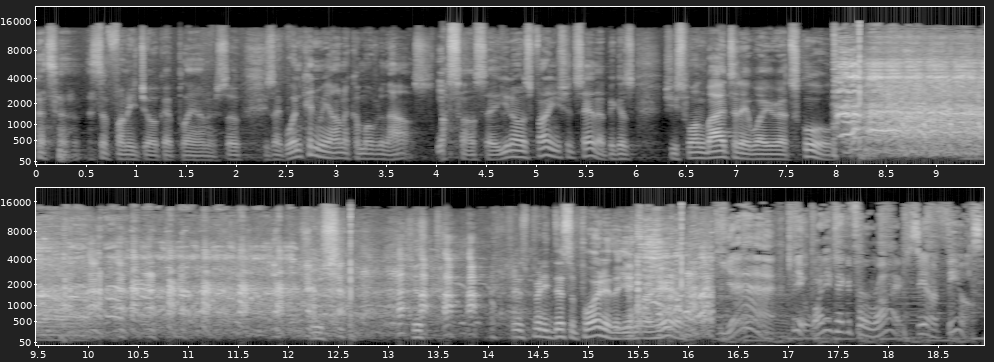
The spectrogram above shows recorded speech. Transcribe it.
that's a, that's a funny joke I play on her. So she's like, when can Rihanna come over to the house? So I'll say, you know, it's funny you should say that because she swung by today while you were at school. and, uh, she, was, she, was, she was pretty disappointed that you weren't here. Yeah. Gee, why don't you take it for a ride? See how it feels.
